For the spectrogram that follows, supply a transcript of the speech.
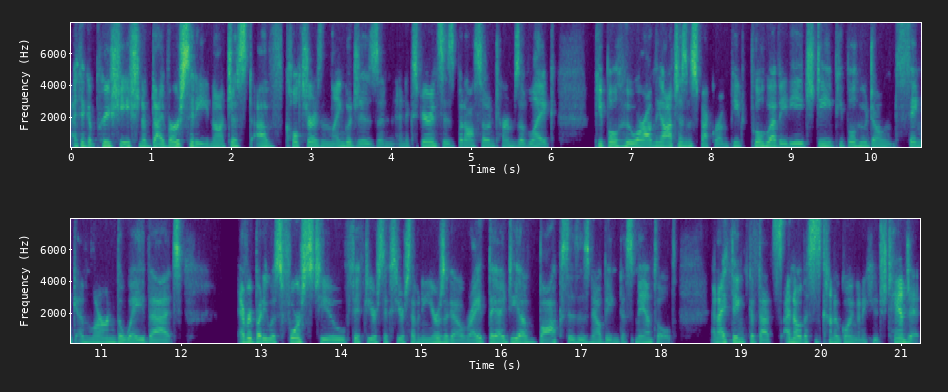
i think appreciation of diversity not just of cultures and languages and, and experiences but also in terms of like people who are on the autism spectrum people who have adhd people who don't think and learn the way that everybody was forced to 50 or 60 or 70 years ago right? The idea of boxes is now being dismantled and i think that that's i know this is kind of going on a huge tangent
